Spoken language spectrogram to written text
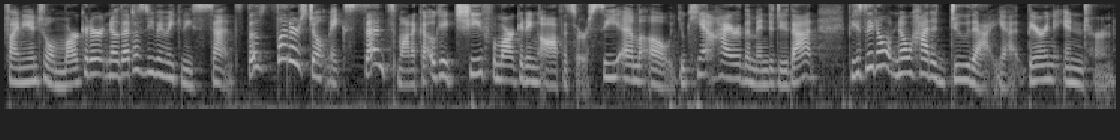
financial marketer? No, that doesn't even make any sense. Those letters don't make sense, Monica. Okay, chief marketing officer, CMO. You can't hire them in to do that because they don't know how to do that yet. They're an intern.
